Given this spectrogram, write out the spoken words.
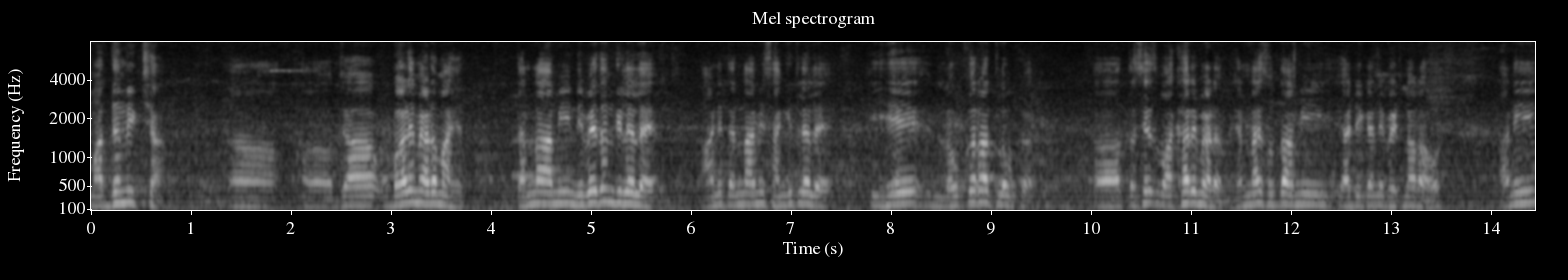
माध्यमिकच्या ज्या उबाळे मॅडम आहेत त्यांना आम्ही निवेदन दिलेलं आहे. आणि त्यांना आम्ही सांगितलेलं आहे की हे लवकरात लवकर तसेच वाखारे मॅडम यांनासुद्धा आम्ही या ठिकाणी भेटणार आहोत. आणि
